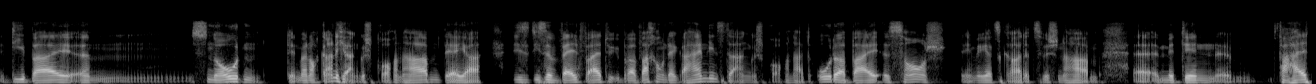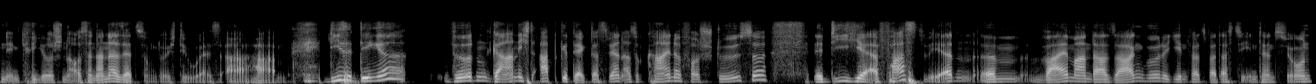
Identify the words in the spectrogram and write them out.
die bei ähm, Snowden den wir noch gar nicht angesprochen haben, der ja diese, diese weltweite Überwachung der Geheimdienste angesprochen hat, oder bei Assange, den wir jetzt gerade zwischen haben, äh, mit den äh, Verhalten in kriegerischen Auseinandersetzungen durch die USA haben. Diese Dinge würden gar nicht abgedeckt. Das wären also keine Verstöße, äh, die hier erfasst werden, ähm, weil man da sagen würde, jedenfalls war das die Intention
